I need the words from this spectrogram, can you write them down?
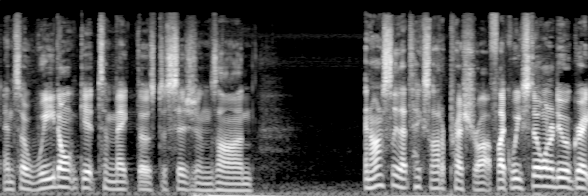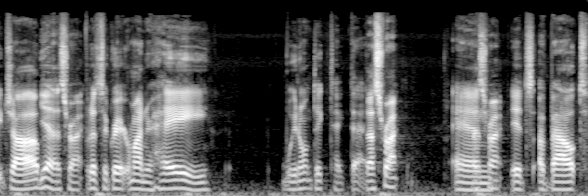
And so we don't get to make those decisions on. And honestly, that takes a lot of pressure off. Like we still want to do a great job. Yeah. That's right. But it's a great reminder. Hey, we don't dictate that. That's right. and right. it's about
